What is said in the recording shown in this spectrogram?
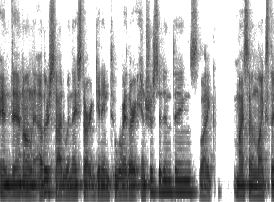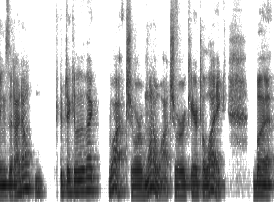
And then on the other side, when they start getting to where they're interested in things, like my son likes things that I don't particularly like watch or want to watch or care to like but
